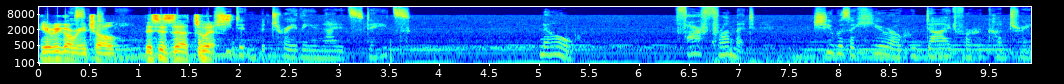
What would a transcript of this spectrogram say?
Here we go, Rachel. This is a twist. She twist. didn't betray the United States. No. Far from it. She was a hero who died for her country.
